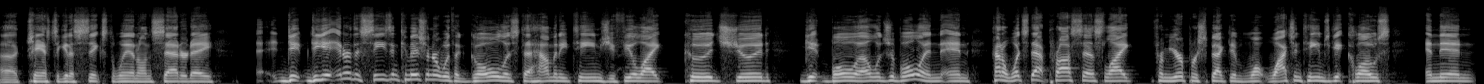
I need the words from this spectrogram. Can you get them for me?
uh, chance to get a sixth win on Saturday. Uh, do, do you enter the season, Commissioner, with a goal as to how many teams you feel like could, should – get bowl eligible? And and kind of what's that process like from your perspective watching teams get close and then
